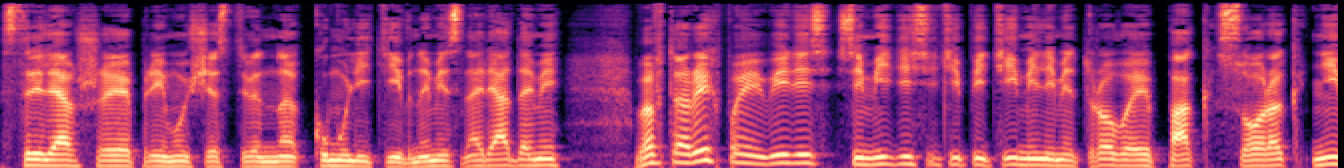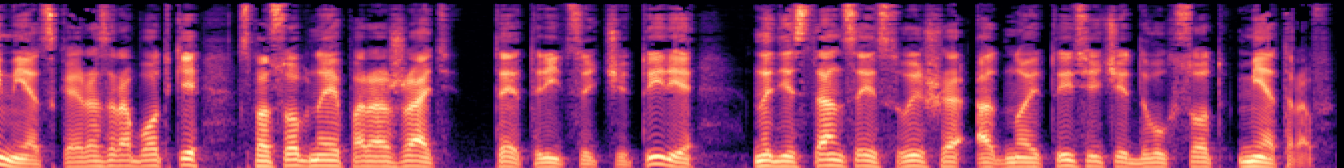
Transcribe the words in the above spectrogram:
стрелявшие преимущественно кумулятивными снарядами. Во-вторых, появились 75-миллиметровые ПАК-40 немецкой разработки, способные поражать Т-34 на дистанции свыше 1200 метров.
